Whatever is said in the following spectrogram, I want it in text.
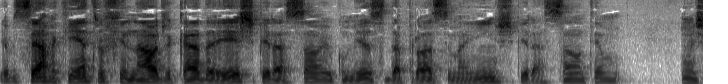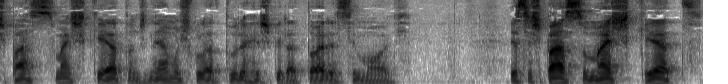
E observa que entre o final de cada expiração e o começo da próxima inspiração tem um, um espaço mais quieto, onde nem a musculatura respiratória se move. Esse espaço mais quieto,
